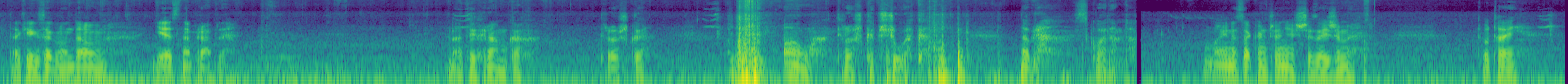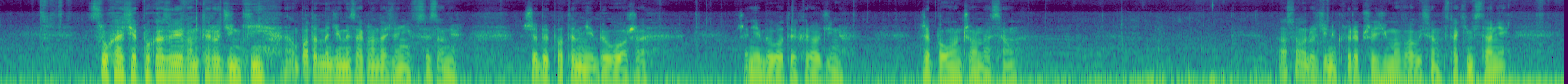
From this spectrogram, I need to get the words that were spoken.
tak jak zaglądałem, jest naprawdę na tych ramkach troszkę o, troszkę pszczółek. Dobra, składam to. No i na zakończenie jeszcze zajrzymy tutaj. Słuchajcie, pokazuję Wam te rodzinki. No, potem będziemy zaglądać do nich w sezonie. Żeby potem nie było, że, że nie było tych rodzin, że połączone są. To są rodziny, które przezimowały i są w takim stanie,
